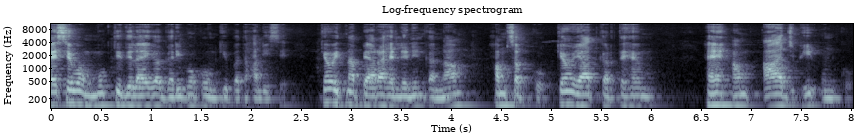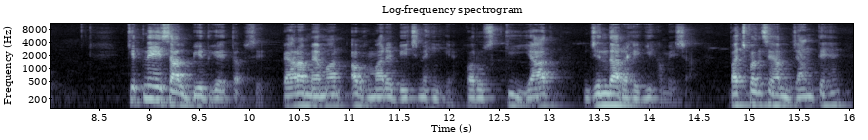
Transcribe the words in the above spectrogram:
कैसे वो मुक्ति दिलाएगा गरीबों को उनकी बदहाली से? क्यों इतना प्यारा है लेनिन का नाम हम सबको? क्यों याद करते हैं हैं हम आज भी उनको? कितने ही साल बीत गए तब से। प्यारा मेहमान अब हमारे बीच नहीं है, पर उसकी याद ज़िंदा रहेगी हमेशा। बचपन से हम जानते हैं,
